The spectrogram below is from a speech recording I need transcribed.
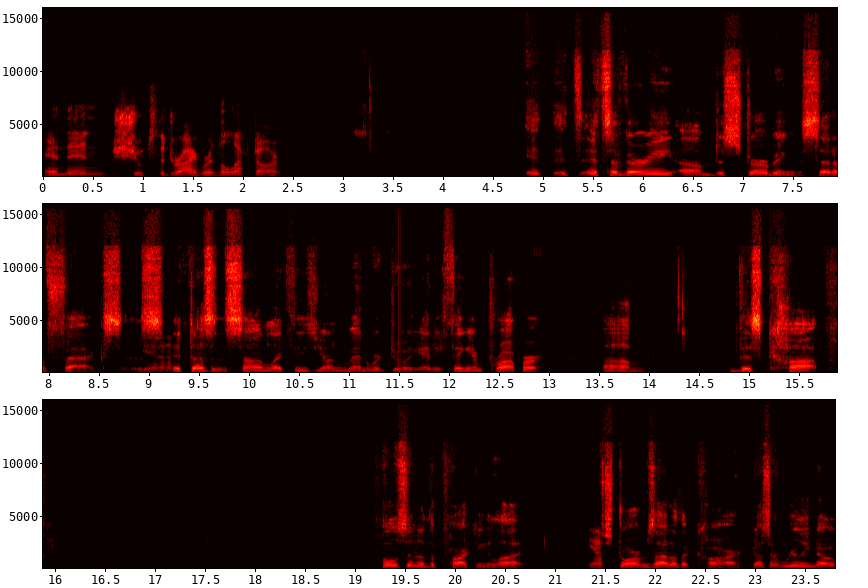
and then shoots the driver in the left arm. It, it's it's a very um, disturbing set of facts. Yeah. It doesn't sound like these young men were doing anything improper. Um, this cop pulls into the parking lot, Yep. storms out of the car, doesn't really know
